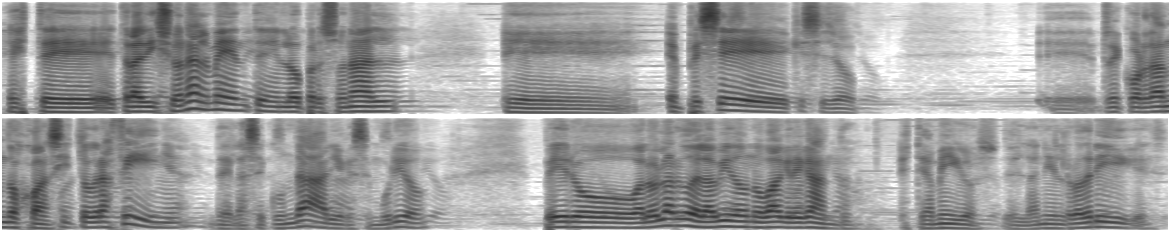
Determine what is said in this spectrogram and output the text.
Este, tradicionalmente, en lo personal, empecé, qué sé yo, recordando a Juancito Grafiña, de la secundaria, que se murió, pero a lo largo de la vida uno va agregando este, amigos del Daniel Rodríguez,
